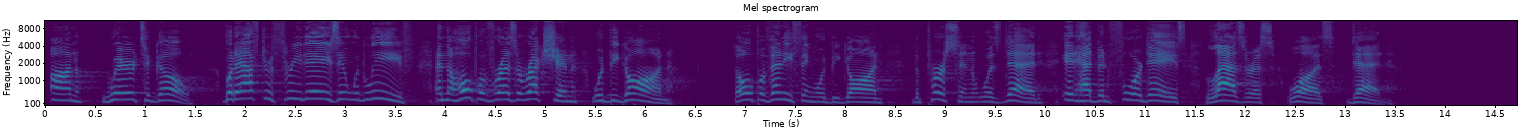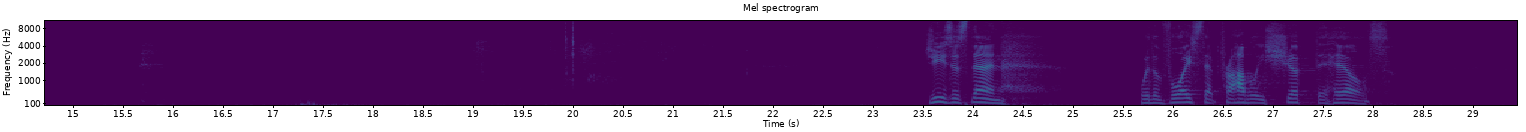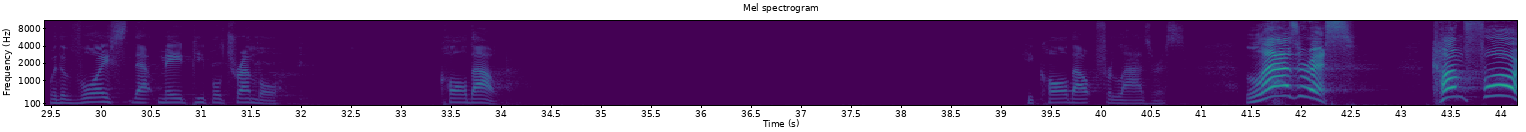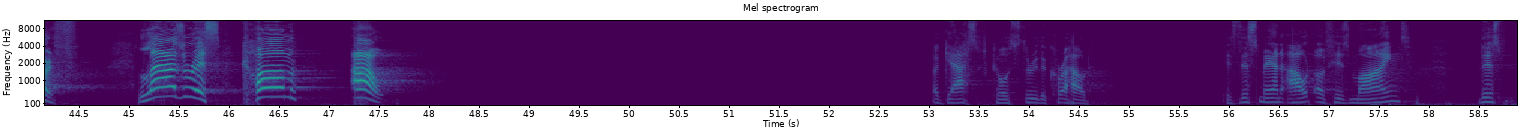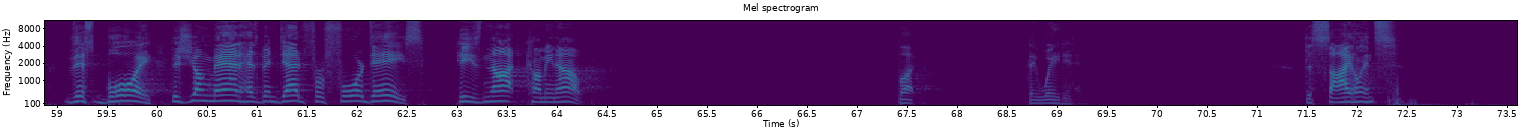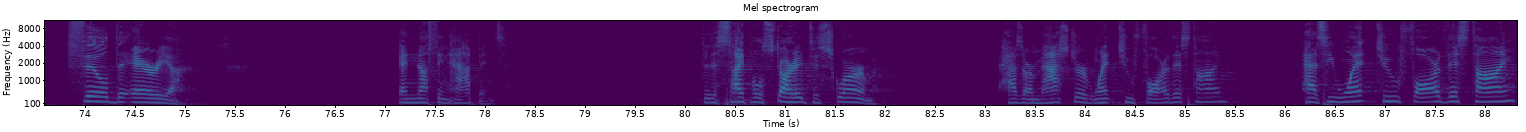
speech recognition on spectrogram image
on where to go. But after three days, it would leave, and the hope of resurrection would be gone. The hope of anything would be gone. The person was dead. It had been four days. Lazarus was dead. Jesus then, with a voice that probably shook the hills, with a voice that made people tremble, called out. He called out for Lazarus. Lazarus, come forth! Lazarus, come out! A gasp goes through the crowd. Is this man out of his mind? This, this boy, this young man has been dead for four days. He's not coming out. But they waited. The silence filled the area, and nothing happened. The disciples started to squirm. Has our master went too far this time? Has he went too far this time?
